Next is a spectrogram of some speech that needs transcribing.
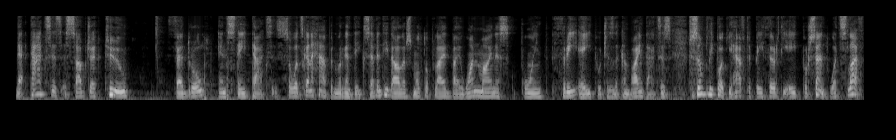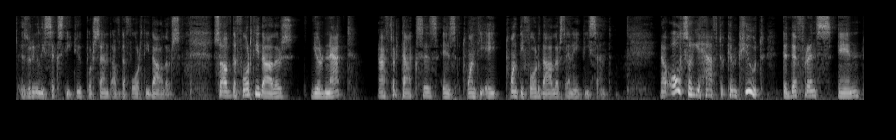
that taxes is subject to federal and state taxes. So what's going to happen? We're going to take $70 multiplied by 1 minus 0.38, which is the combined taxes. So simply put, you have to pay 38%. What's left is really 62% of the $40. So of the $40, your net after taxes is $24.80. Now also you have to compute the difference in,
